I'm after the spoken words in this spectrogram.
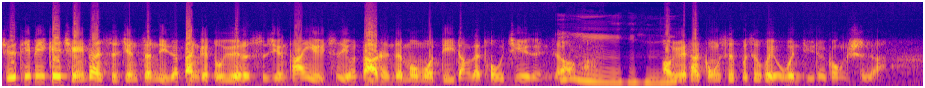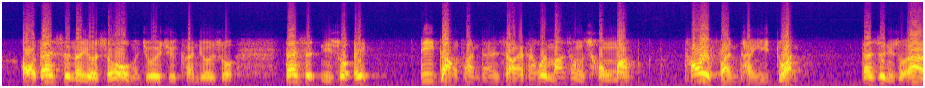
其实 T P K 前一段时间整理了半个多月的时间，它也是有大人在默默低档在偷接的，你知道吗？哦，因为它公司不是会有问题的公司啊。哦，但是呢，有时候我们就会去看，就是说，但是你说，哎，低档反弹上来，它会马上冲吗？它会反弹一段，但是你说啊，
